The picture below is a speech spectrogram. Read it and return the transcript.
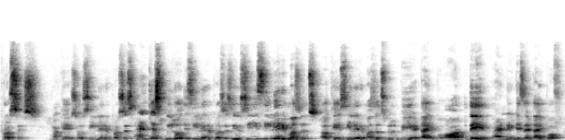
process. Okay so ciliary process and just below the ciliary process you see ciliary muscles. Okay ciliary muscles will be a type or there and it is a type of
